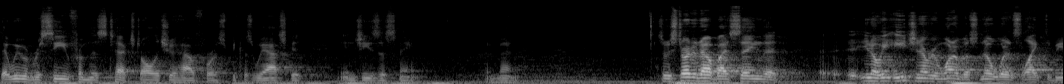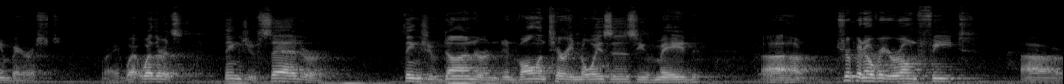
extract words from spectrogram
that we would receive from this text all that you have for us, because we ask it in Jesus' name. Amen. So we started out by saying that, uh, you know, each and every one of us know what it's like to be embarrassed, right? Whether it's things you've said or things you've done or involuntary noises you've made, uh, tripping over your own feet. Uh,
